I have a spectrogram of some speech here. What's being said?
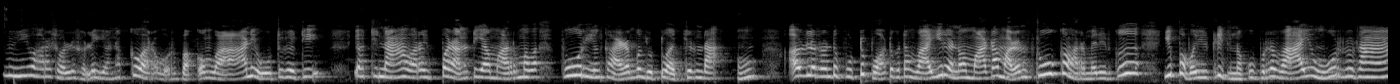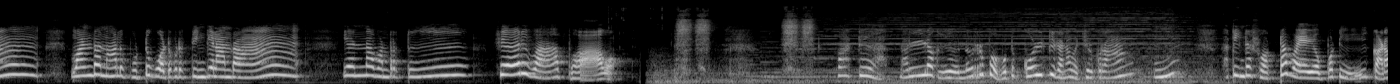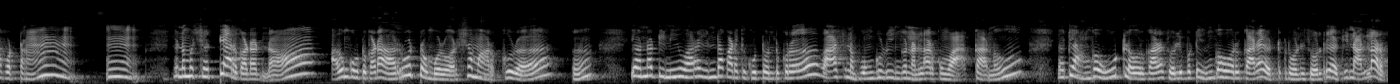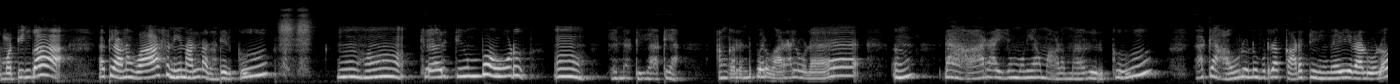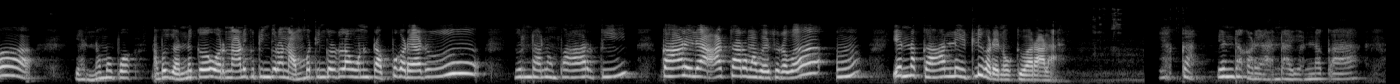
நீ வர சொல்ல சொல்ல. எனக்கு வர ஒரு பக்கம் வாணி விட்டு எட்டு நான் வர. இப்போ நனட்டி என் மருமவ பூரியும் கிழங்கும் சுட்டு வச்சிருந்தான் ம்? அதில் ரெண்டு புட்டு போட்டுக்கிட்டேன். வயிறு என்ன மாட்டா மழை தூக்கம் வர மாதிரி இருக்கு. இப்போ போய் இட்லி தின்ன கூப்பிடுற வாயும் ஊறுடுதான் வந்த நாள் புட்டு போட்டுக்கிட்ட திங்கலாம்தான் என்ன பண்ணுறது சரி வா பாவம். பாட்டு நல்ல நெருப்பை போட்டு கொளுத்து தானே வச்சுருக்குறான். ம்? அப்படின்ற இந்த சொட்டை பைய எப்படி கடை போட்டான்? ம். நம்ம செட்டியார் கடைன்னா அவங்க வீட்டு கடை அறுபத்தொம்பது வருஷமாக இருக்குற ம் நீ வர இந்த கடைக்கு கூட்டு வந்துருக்குற வாசனை பொங்குடு இங்கே நல்லா இருக்கும் வாக்கானு ஏட்டி அங்கே வீட்டில் ஒரு கடை சொல்லிப்பட்டு இங்கே ஒரு கடை எடுத்துக்கிட்டு வந்து சொல்கிறேன் ஏட்டி நல்லா இருக்க மாட்டீங்க ஏட்டி ஆனால் வாசனையும் நல்லா தாண்டி இருக்கு. ம் சரி திரும்ப ஓடு. ம். என்னட்டி ஏட்டியா? அங்கே ரெண்டு பேரும் வரலோட ம். நான் ஆராயும் முடியாம ஆளு மாதிரி இருக்கு ஏட்டா அவளோட இப்படி கடத்தி மாரி இறாளுவலோ என்னமோ போ நம்ம என்னைக்கோ ஒரு நாளைக்கு திங்கிறோம் நம்ம திங்கிறதுலாம் ஒன்றும் தப்பு கிடையாது. இருந்தாலும் பார்த்தி காலையில் ஆச்சாரமாக பேசுகிறவ ம் என்ன காலையில் இட்லி கடையை நோக்கி வராளா? ஏக்கா எந்த கடையாண்டா என்னக்கா?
